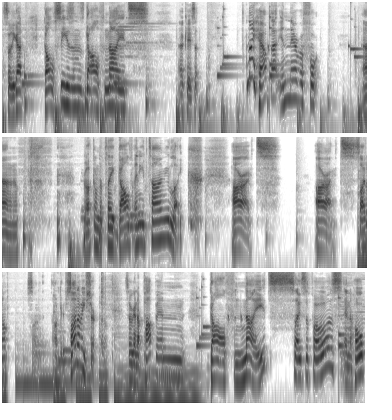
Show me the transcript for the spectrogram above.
so we got Golf Seasons, Golf nights. Okay, so... Didn't I have that in there before? I don't know. You're welcome to play golf anytime you like. Alright. Alright, so I don't... So, okay, just want to be sure. So we're gonna pop in Golf Knights, I suppose, and hope...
